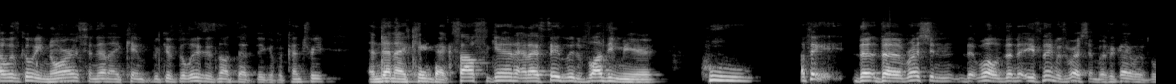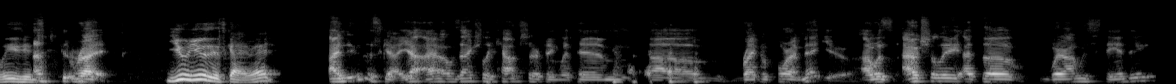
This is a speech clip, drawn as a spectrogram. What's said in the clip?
I was going north, and then I came because Belize is not that big of a country and then I came back south again, and I stayed with Vladimir, who I think the the Russian, the, well, the, his name is Russian, but the guy was Belizean. right. You knew this guy, right? I knew this guy. Yeah, I, was actually couch surfing with him um, right before I met you. I was actually at the where I was standing,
